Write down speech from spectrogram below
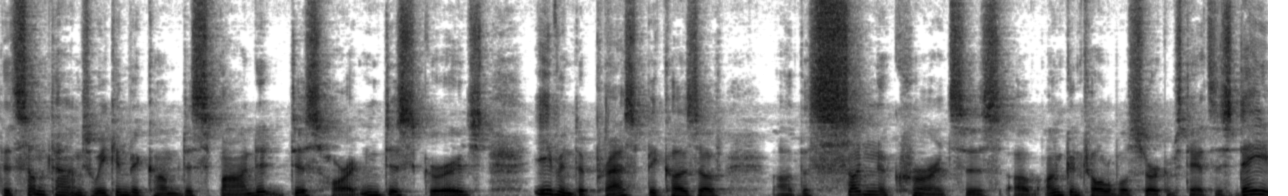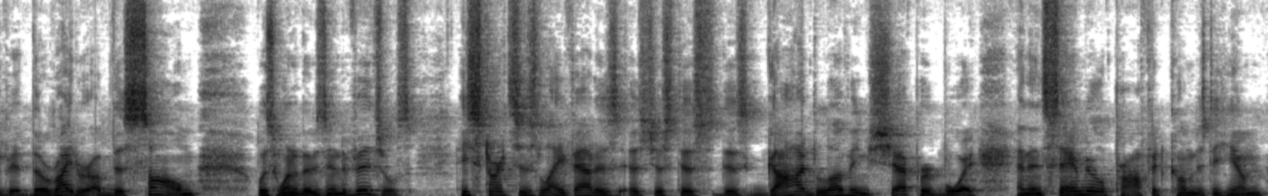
that sometimes we can become despondent, disheartened, discouraged, even depressed because of uh, the sudden occurrences of uncontrollable circumstances. David, the writer of this psalm, was one of those individuals. He starts his life out as, as just this, this God loving shepherd boy. And then Samuel the prophet comes to him,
